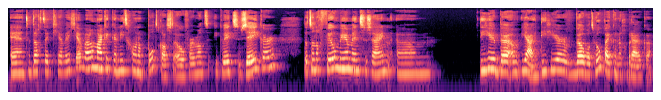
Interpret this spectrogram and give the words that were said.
En toen dacht ik, ja, weet je, waarom maak ik er niet gewoon een podcast over? Want ik weet zeker dat er nog veel meer mensen zijn um, die, hier ja, die hier wel wat hulp bij kunnen gebruiken.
